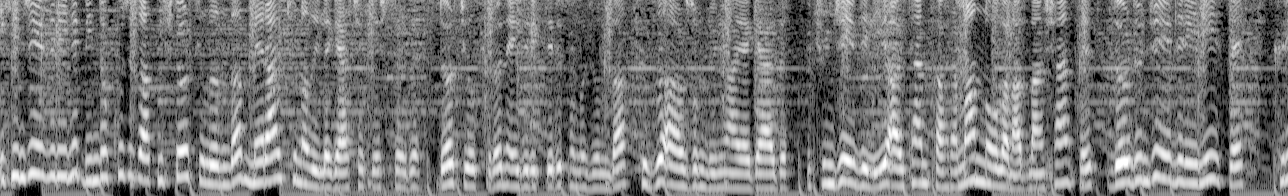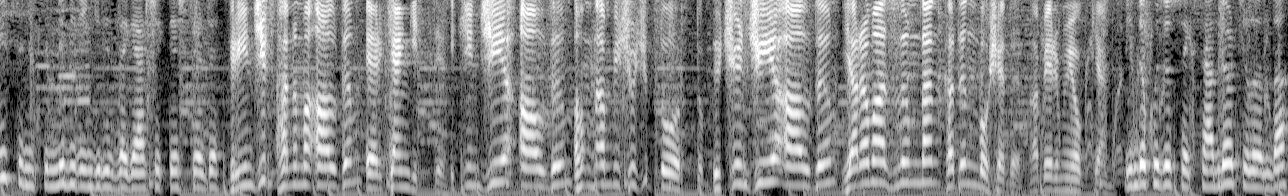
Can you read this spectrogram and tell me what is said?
İkinci evliliğini 1964 yılında Meral Tunalı ile gerçekleştirdi. 4 yıl süren evlilikleri sonucunda kızı Arzum dünyaya geldi. Üçüncü evliliği Ayten Kahraman'la olan Adnan Şenses, dördüncü evliliğini ise Kristin isimli bir İngilizle gerçekleştirdi. Birinci hanımı aldım erken gitti. İkinciyi aldım ondan bir çocuk doğurttum. Üçüncüyü aldım yaramazlığımdan kadın boşadı. Haberim yokken. 1984 yılında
